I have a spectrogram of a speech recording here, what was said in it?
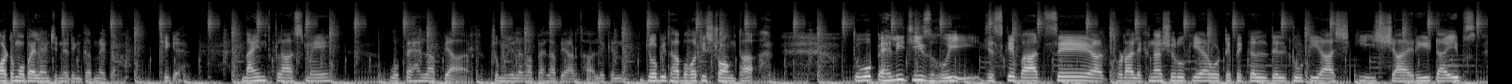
ऑटोमोबाइल इंजीनियरिंग करने का, ठीक है? नाइन्थ क्लास में वो पहला प्यार, जो मुझे लगा पहला प्यार था, लेकिन जो भी था बहुत ही स्ट्रॉन्ग था। तो वो पहली चीज़ हुई, जिसके बाद से थोड़ा लिखना शुरू किया, वो टिपिकल दिल टूटी आश की शायरी टाइप्स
